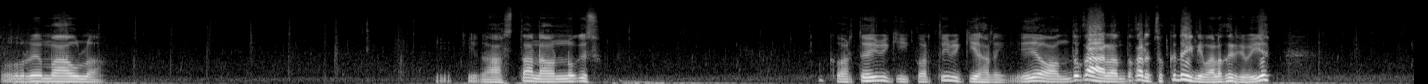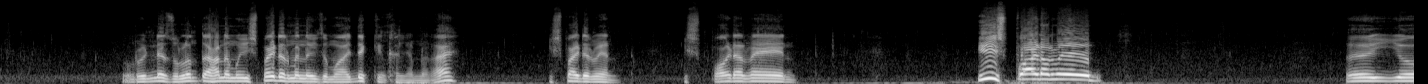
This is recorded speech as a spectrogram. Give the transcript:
ওরে মাওলা কি- কি রাস্তা না অন্য কিছু করতে হইবি কি করতে হইবি কি হানে এ অন্ধকার অন্ধকারে চোখে দেয়নি ভালো করে রে ভাইয়া অরণ্য ঝুলন্ত হানে মুই স্পাইডারম্যান ওই যে মই দেখকেন খালি আপনার হ্যাঁ স্পাইডারম্যান স্পাইডারম্যান স্পাইডারম্যান এইয়ো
